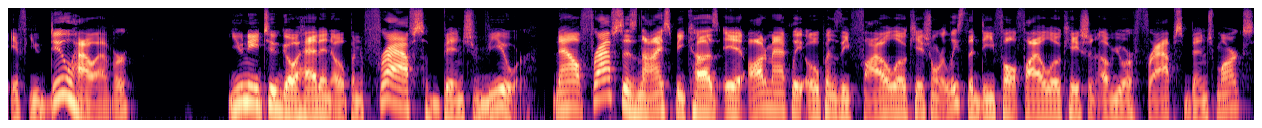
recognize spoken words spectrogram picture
If you do, however, you need to go ahead and open Frafs Bench Viewer. Now, Frafs is nice because it automatically opens the file location, or at least the default file location of your Fraps benchmarks.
